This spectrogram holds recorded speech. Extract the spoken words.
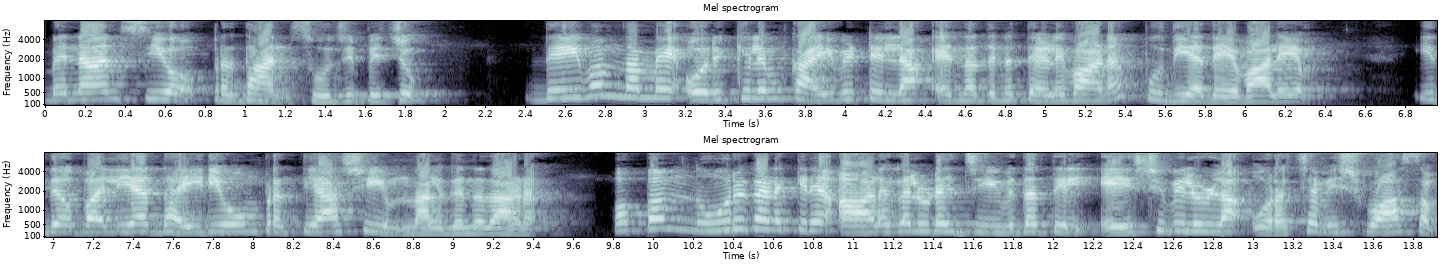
ബെനാൻസിയോ പ്രധാൻ സൂചിപ്പിച്ചു. ദൈവം നമ്മെ ഒരിക്കലും കൈവിട്ടില്ല എന്നതിന് തെളിവാണ് പുതിയ ദേവാലയം. ഇത് വലിയ ധൈര്യവും പ്രത്യാശയും നൽകുന്നതാണ്. ഒപ്പം നൂറുകണക്കിന് ആളുകളുടെ ജീവിതത്തിൽ യേശുവിലുള്ള ഉറച്ച വിശ്വാസം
